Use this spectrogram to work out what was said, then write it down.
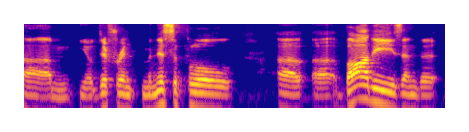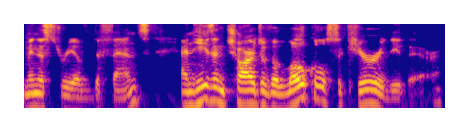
um, you know different municipal uh, uh, bodies and the Ministry of Defense, and he's in charge of the local security there,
